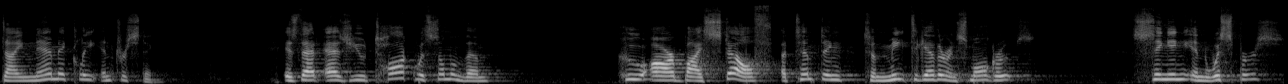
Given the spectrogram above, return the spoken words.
dynamically interesting is that as you talk with some of them who are by stealth attempting to meet together in small groups, singing in whispers,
